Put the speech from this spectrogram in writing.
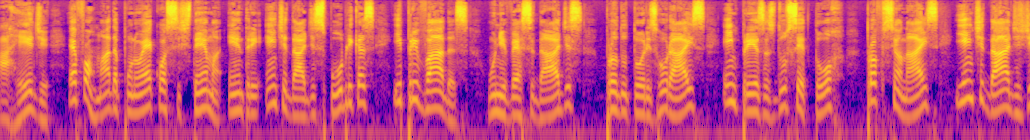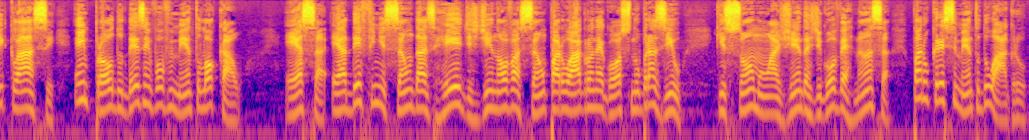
A rede é formada por um ecossistema entre entidades públicas e privadas, universidades, produtores rurais, empresas do setor, profissionais e entidades de classe em prol do desenvolvimento local. Essa é a definição das redes de inovação para o agronegócio no Brasil, que somam agendas de governança para o crescimento do agro.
